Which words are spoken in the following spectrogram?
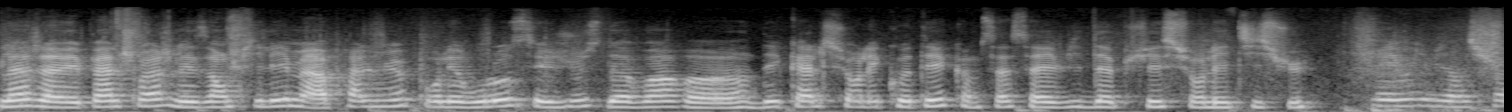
là, j'avais pas le choix, je les ai empilés, mais après, le mieux pour les rouleaux, c'est juste d'avoir euh, des cales sur les côtés, comme ça, ça évite d'appuyer sur les tissus. Mais oui, bien sûr.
